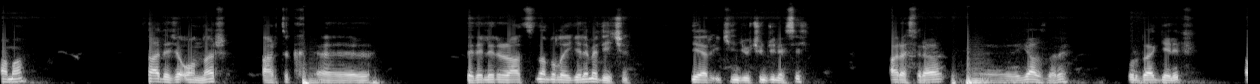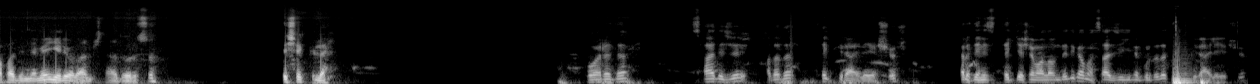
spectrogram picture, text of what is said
Ama sadece onlar artık eee dedeleri rahatsızlığından dolayı gelemediği için diğer ikinci, üçüncü nesil ara sıra eee, yazları burada gelip kafa dinlemeye geliyorlarmış daha doğrusu. Teşekkürler. Bu arada sadece adada tek bir aile yaşıyor. Karadeniz'in tek yaşam alanı dedik ama sadece yine burada da tek bir aile yaşıyor.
